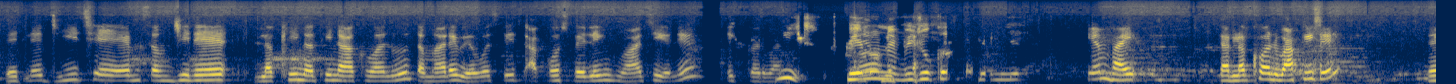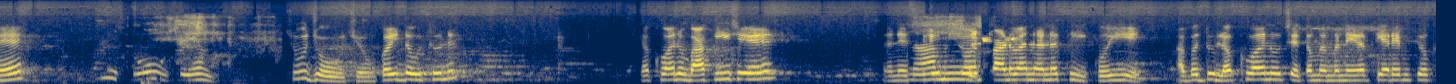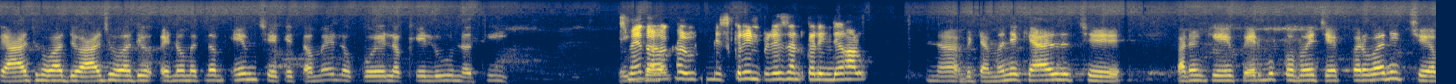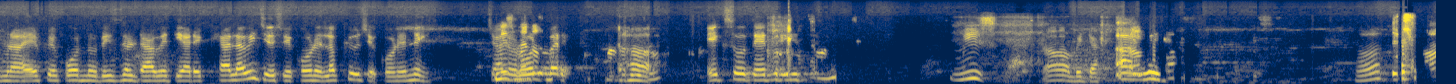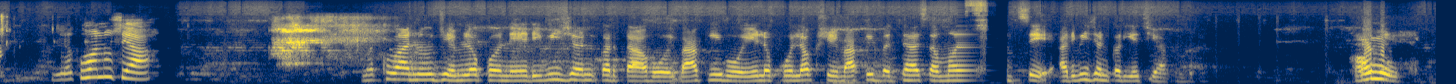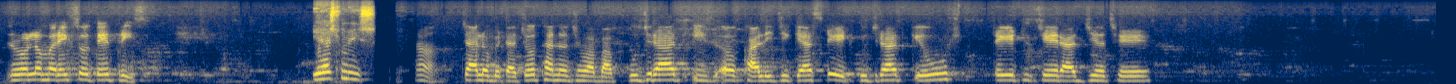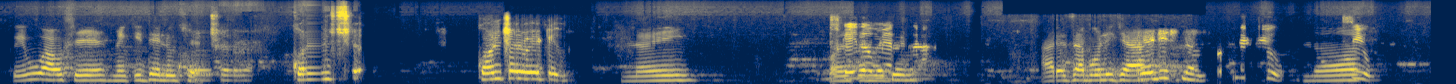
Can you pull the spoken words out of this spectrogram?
એટલે જી છે એમ સમજીને લખી નથી નાખવાનું. તમારે વ્યવસ્થિત આખો સ્પેલિંગ વાંચી અને ટીક કરવાનું. પેલું ને બીજું કેમ ભાઈ? તાર લખવાનું બાકી છે? હે? શું જોવું છે? હું કહી દઉં છું ને? લખવાનું બાકી છે. અને સ્ક્રીનશોટ પાડવાના નથી કોઈએ. આ બધું લખવાનું છે. તમે મને અત્યારે એમ કહો કે આ જોવા દો આ જોવા દો એનો મતલબ એમ છે કે તમે લોકોએ લખેલું નથી. મેં તો લખેલું સ્ક્રીન પ્રેઝન્ટ કરીને દેખાડું. ના બેટા મને ખ્યાલ છે. કારણ કે ફેરબુક અમે ચેક કરવાની જ છે. હમણાં એફએ ફોરનું રિઝલ્ટ આવે ત્યારે ખ્યાલ આવી જશે કોણે લખ્યું છે કોણે નહીં. ચાલો રોલ હા. એકસો તેત્રીસ. મિસ. હા બેટા. હા. લખવાનું છે આ. લખવાનું જેમ લોકોને રિવિઝન કરતા હોય બાકી હોય એ લોકો લખશે બાકી બધા સમજશે. આ રિવિઝન કરીએ છીએ આપણે બધા. રોલ નંબર એકસો તેત્રીસ. યસ મિસ હા. ચાલો બેટા ચોથાનો જવાબ આપ. ગુજરાત ઇઝ અ ખાલી જગ્યા. સ્ટેટ ગુજરાત કેવું સ્ટેટ છે રાજ્ય છે? કેવું આવશે? મેં કીધેલું છે. કોન્સર્વેટિવ. નહીં. આ રજા બોલી જા. Traditional. No.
